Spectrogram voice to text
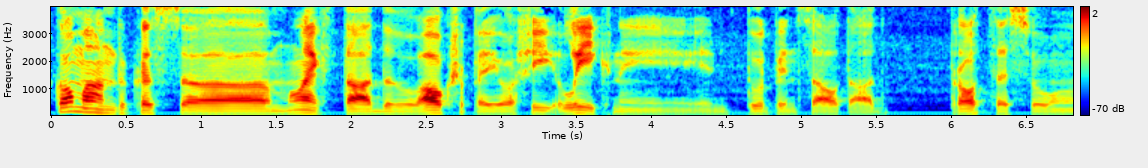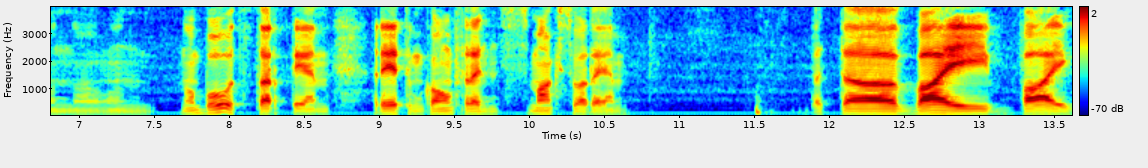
komanda, kas, man liekas, tādu augšupējošu līkni turpina savu tādu procesu un, un nu, būt starp tiem rietumu konferences smagsvariem. Bet vai, vai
